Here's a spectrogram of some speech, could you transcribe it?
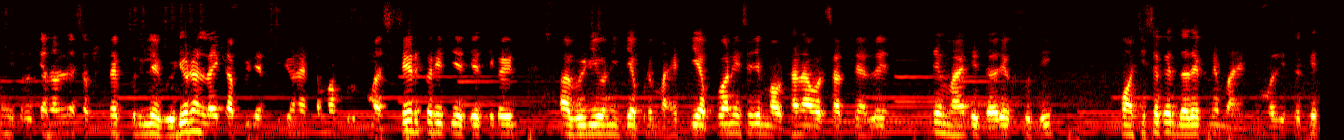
મિત્રો ચેનલને સબસ્ક્રાઇબ કરી લે, વિડીયોને લાઈક આપી દે, વિડીયોને તમામ ગ્રુપમાં શેર કરી દે, જેથી કરી આ વિડીયોની જે આપણે માહિતી આપવાની છે, જે માવઠાના વરસાદને લઈ, તે માહિતી દરેક સુધી પહોંચી શકે, દરેકને માહિતી મળી શકે.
